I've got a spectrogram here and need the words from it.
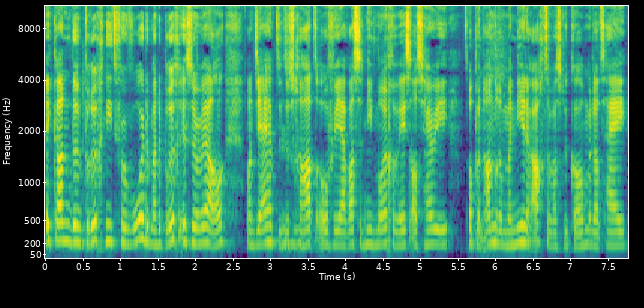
ik kan de brug niet verwoorden, maar de brug is er wel. Want jij hebt het dus Mhm. gehad over, ja, was het niet mooi geweest als Harry op een andere manier erachter was gekomen dat hij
